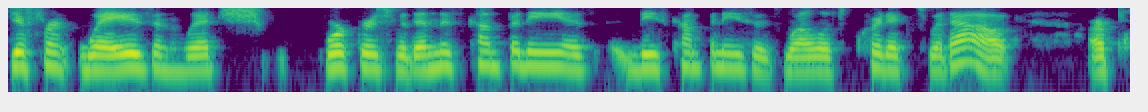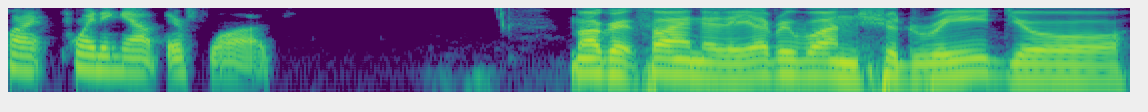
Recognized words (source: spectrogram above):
different ways in which workers within this company, as these companies, as well as critics without, are po- pointing out their flaws. Margaret, finally, everyone should read your,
